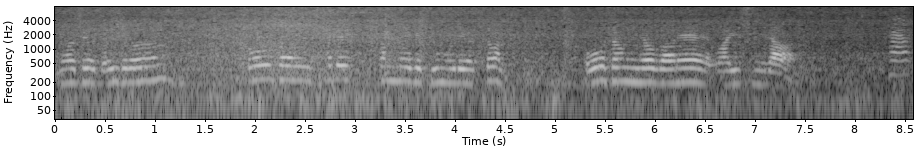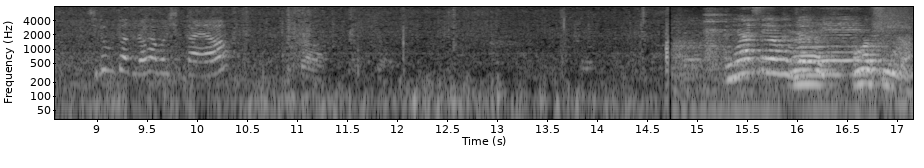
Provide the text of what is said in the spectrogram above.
안녕하세요. 저희들은 소설 태백 산맥의 주물이었던 보성여관에 와 있습니다. 자, 지금부터 들어가 보실까요? 안녕하세요, 관장님. 네, 반갑습니다.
